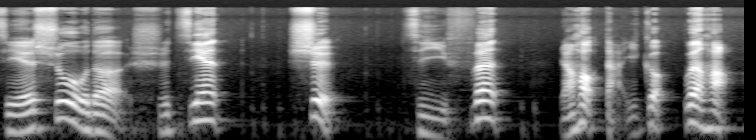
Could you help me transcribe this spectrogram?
结束的时间是几分，然后打一个问号。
